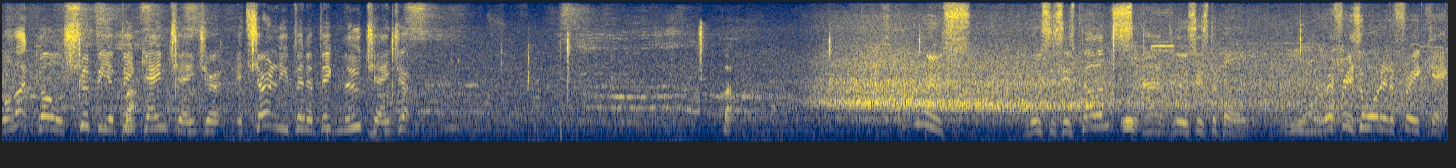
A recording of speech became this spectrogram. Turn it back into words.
Well, that goal should be a big game changer. It's certainly been a big mood changer. Loose. Loses his balance and loses the ball. The referee's awarded a free kick.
